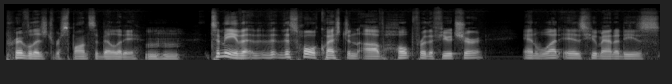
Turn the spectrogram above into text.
privileged responsibility. Mm-hmm. To me, the, the, this whole question of hope for the future and what is humanity's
